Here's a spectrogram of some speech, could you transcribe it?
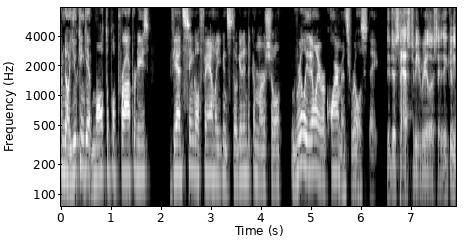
No, you can get multiple properties. If you had single family, you can still get into commercial. Really, the only requirement is real estate. It just has to be real estate. It could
